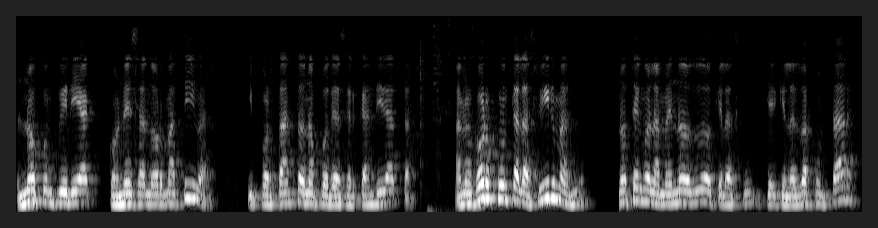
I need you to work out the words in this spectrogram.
no cumpliría con esa normativa y por tanto no podría ser candidata. A lo mejor junta las firmas, no, no tengo la menor duda que las, que, que las va a juntar,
